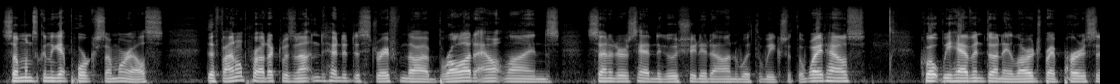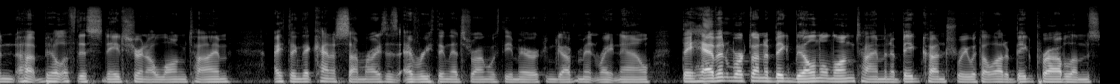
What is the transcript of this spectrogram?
someone's going to get pork somewhere else. The final product was not intended to stray from the broad outlines senators had negotiated on with weeks with the White House. Quote, we haven't done a large bipartisan uh, bill of this nature in a long time. I think that kind of summarizes everything that's wrong with the American government right now. They haven't worked on a big bill in a long time in a big country with a lot of big problems,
